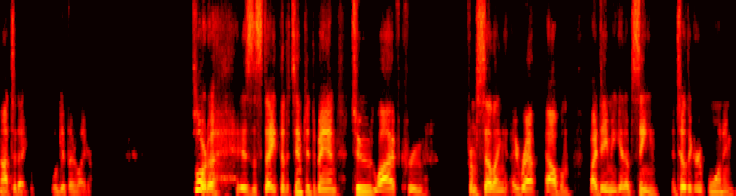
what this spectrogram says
Not today. We'll get there later. Florida is the state that attempted to ban 2 Live Crew from selling a rap album by deeming it obscene until the group won,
